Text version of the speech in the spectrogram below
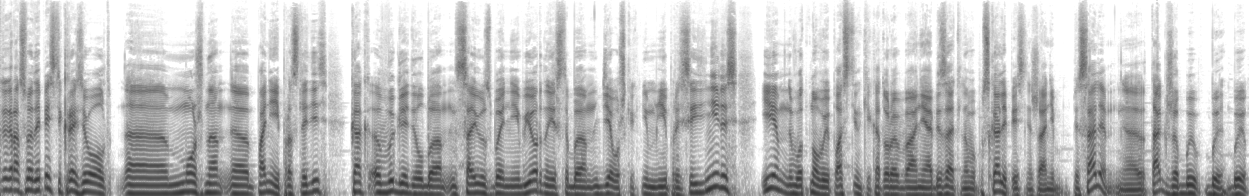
Как раз в этой песне Crazy World э, можно э, по ней проследить, как выглядел бы союз Бенни и Бьорна, если бы девушки к ним не присоединились. И вот новые пластинки, которые бы они обязательно выпускали, песни же они писали, э, также бы, бы, бы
